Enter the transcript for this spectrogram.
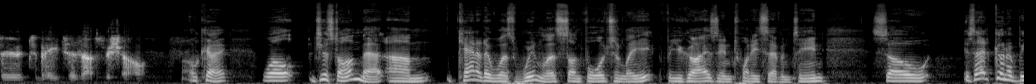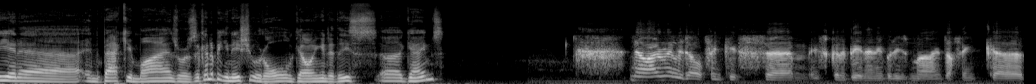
to, to beat us, that's for sure. Okay. Well, just on that, um, Canada was winless, unfortunately, for you guys in 2017. So, is that going to be in a in the back of your minds, or is it going to be an issue at all going into these uh, games? No, I really don't think it's um, it's going to be in anybody's mind. I think uh,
